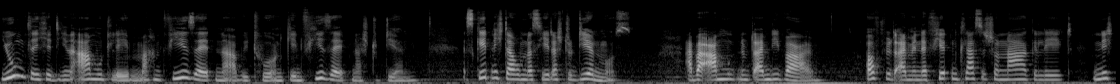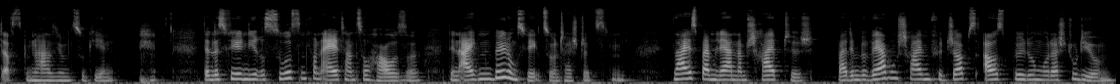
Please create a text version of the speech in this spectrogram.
Jugendliche, die in Armut leben, machen viel seltener Abitur und gehen viel seltener studieren. Es geht nicht darum, dass jeder studieren muss. Aber Armut nimmt einem die Wahl. Oft wird einem in der vierten Klasse schon nahegelegt, nicht aufs Gymnasium zu gehen. Denn es fehlen die Ressourcen von Eltern zu Hause, den eigenen Bildungsweg zu unterstützen. Sei es beim Lernen am Schreibtisch, bei dem Bewerbungsschreiben für Jobs, Ausbildung oder Studium.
